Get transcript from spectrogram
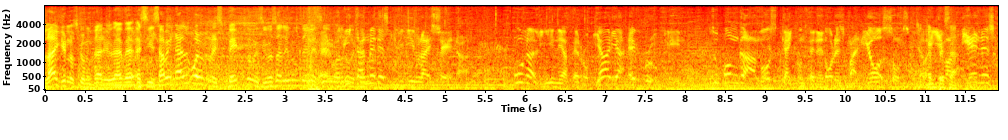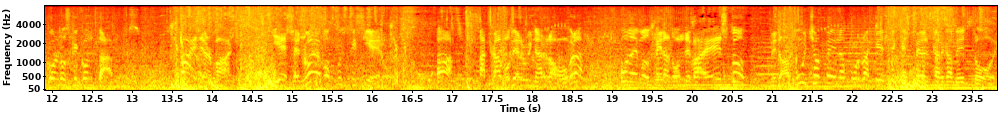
Like en los comentarios. A ver, si saben algo al respecto de si va a salir un DLC o algo Permítanme describir la escena. Una línea ferroviaria en Brooklyn. Supongamos que hay contenedores valiosos que llevan bienes con los que contamos. Spider-Man y ese nuevo justiciero. Ah, acabo de arruinar la obra. ¿Podemos ver a dónde va esto? Me da mucha pena por la gente que espera el cargamento hoy.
